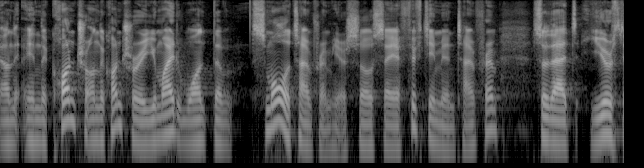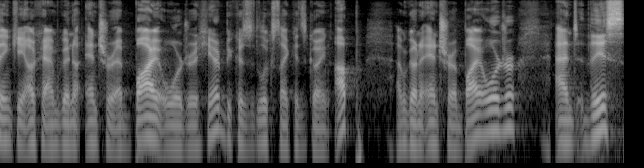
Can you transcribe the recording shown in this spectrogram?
on, in the contra on the contrary, you might want the smaller time frame here. So say a 15 minute time frame, so that you're thinking, okay, I'm going to enter a buy order here because it looks like it's going up. I'm going to enter a buy order, and this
